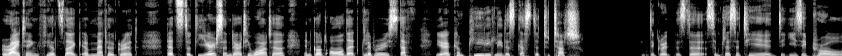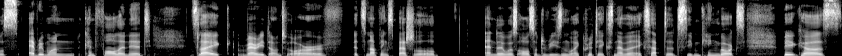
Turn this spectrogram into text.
writing feels like a metal grid that stood years in dirty water and got all that glibbery stuff you are completely disgusted to touch. The grid is the simplicity, the easy prose, everyone can fall in it. It's like very down to earth, it's nothing special. And it was also the reason why critics never accepted Stephen King books because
